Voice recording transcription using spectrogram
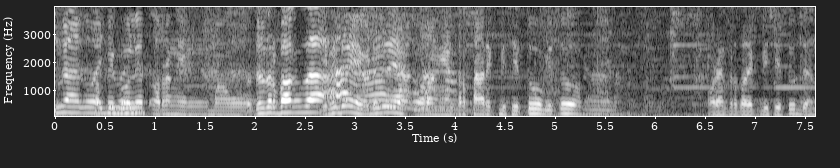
Enggak Tapi kewajiban. gue lihat orang yang mau Itu terpaksa. ini deh, udah deh ya orang yang tertarik di situ gitu. Orang yang tertarik di situ dan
